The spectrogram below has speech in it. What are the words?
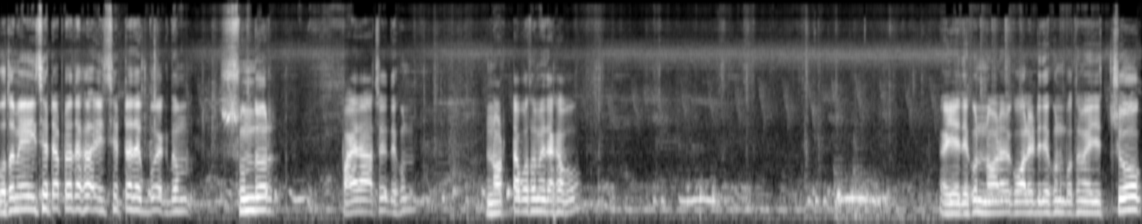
প্রথমে এই সেটআপটা দেখা, এই সেটটা দেখব একদম সুন্দর পায়রা আছে, দেখুন। নটটা প্রথমে দেখাবো। এই যে দেখুন নরের কোয়ালিটি দেখুন প্রথমে, এই যে চোখ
